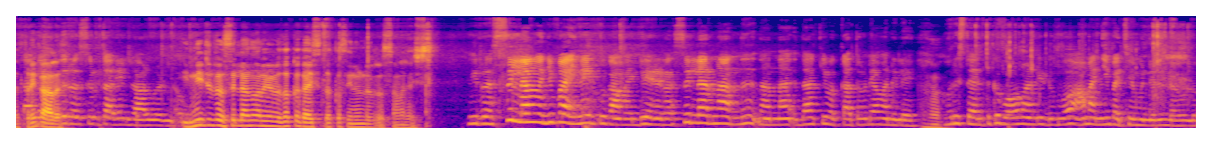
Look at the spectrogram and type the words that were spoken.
അത്രയും വേണ്ടാവും ഇന്നിട്ട് ഡ്രസ്സ് ഇല്ല എന്ന് പറയുന്നത് ഇതൊക്കെ കഴിച്ച് ഇതൊക്കെ സിനിമയുടെ ഡ്രസ്സാണ് കഴിച്ചത് ഈ ഡ്രസ് ഇല്ലാന്ന് പറഞ്ഞപ്പോ അതിനായിരിക്കും കമന്റ് വരെ ഡ്രസ് ഇല്ലായിരുന്ന അന്ന് നന്നാ ഇതാക്കി വെക്കാത്തോണ്ട് ഞാൻ പറഞ്ഞില്ലേ ഒരു സ്ഥലത്തേക്ക് പോകാൻ വേണ്ടി ഇടുമ്പോ ആ മഞ്ഞയും പച്ചയും മുന്നിൽ ഉണ്ടാവുള്ളൂ.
